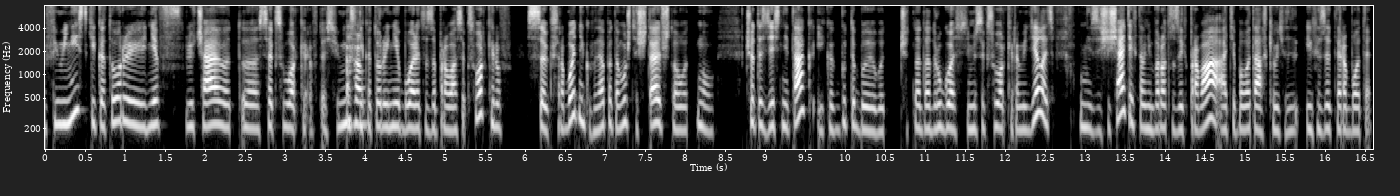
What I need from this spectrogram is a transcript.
феминистки, которые не включают э, секс-воркеров, то есть феминистки, uh-huh. которые не борются за права секс-воркеров, секс-работников, да, потому что считают, что вот, ну, что-то здесь не так, и как будто бы вот что-то надо другое с этими секс-воркерами делать, не защищать их, там, не бороться за их права, а типа вытаскивать их из этой работы.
